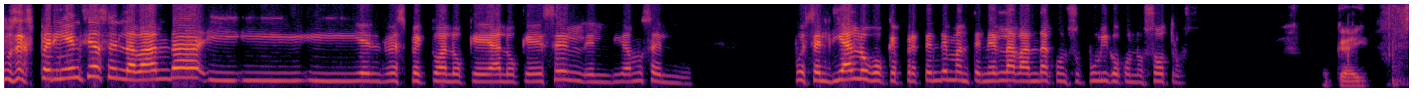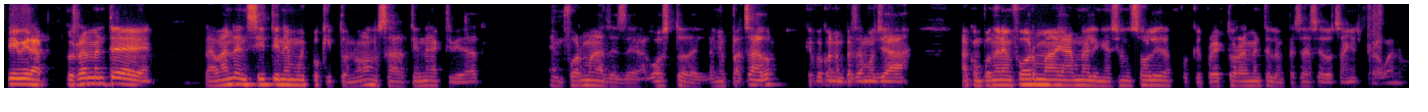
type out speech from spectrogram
tus experiencias en la banda y, y, respecto a lo que a lo que es el, digamos el pues el diálogo que pretende mantener la banda con su público con nosotros. Ok, sí mira pues realmente la banda en sí tiene muy poquito no o sea tiene actividad en forma desde agosto del año pasado que fue cuando empezamos ya a componer en forma ya una alineación sólida porque el proyecto realmente lo empecé hace dos años pero bueno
